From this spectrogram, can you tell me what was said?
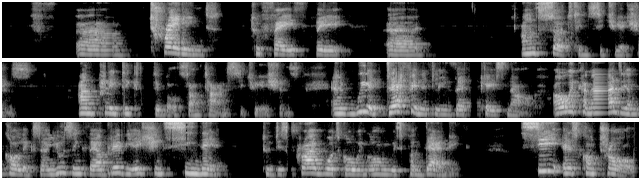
uh, trained to face the uh, uncertain situations, unpredictable sometimes situations. And we are definitely in that case now. Our Canadian colleagues are using the abbreviation CINE to describe what's going on with pandemic. C as control,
